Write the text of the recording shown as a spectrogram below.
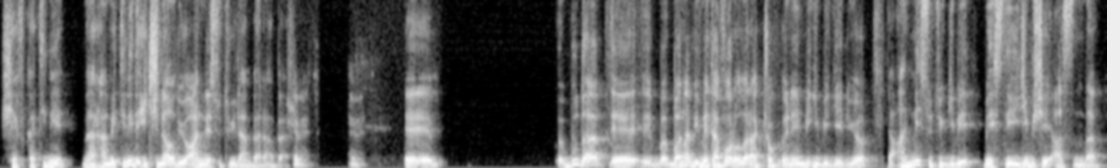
şefkatini, merhametini de içine alıyor anne sütüyle beraber. Evet, evet. Ee, bu da e, bana bir metafor olarak çok önemli gibi geliyor. Ya anne sütü gibi besleyici bir şey aslında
